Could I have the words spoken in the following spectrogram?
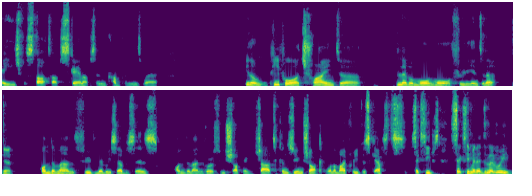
age for startups, scale ups, and companies where you know people are trying to deliver more and more through the internet. Yeah. On demand food delivery services, on demand grocery shopping. Shout out to Consume Shop, one of my previous guests. 60, 60 minute delivery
